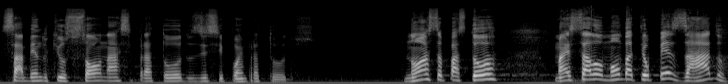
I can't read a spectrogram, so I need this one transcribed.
sabendo que o sol nasce para todos e se põe para todos. Nossa, pastor, mas Salomão bateu pesado.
